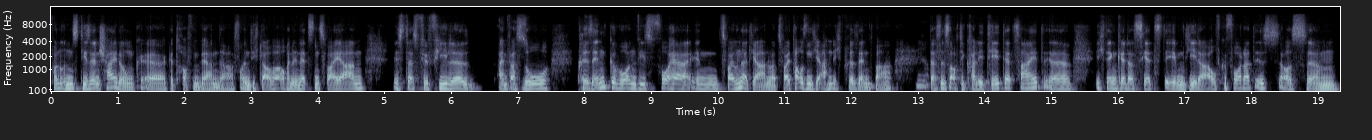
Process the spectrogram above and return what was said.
von uns diese Entscheidung äh, getroffen werden darf. Und ich glaube, auch in den letzten zwei Jahren ist das für viele einfach so präsent geworden, wie es vorher in 200 Jahren oder 2000 Jahren nicht präsent war. Ja. Das ist auch die Qualität der Zeit. Äh, ich denke, dass jetzt eben jeder aufgefordert ist, aus ähm,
